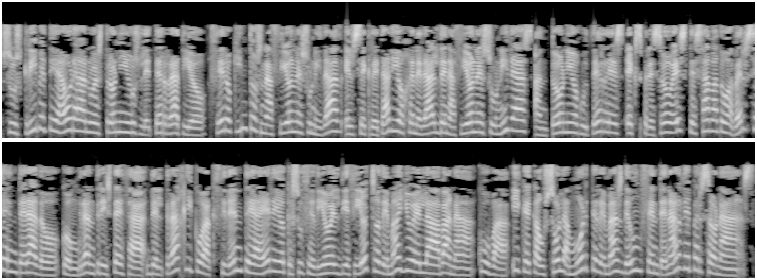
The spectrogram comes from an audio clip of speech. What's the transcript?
Suscríbete ahora a nuestro newsletter Ratio 0 Quintos Naciones Unidad. El secretario general de Naciones Unidas, Antonio Guterres, expresó este sábado haberse enterado, con gran tristeza, del trágico accidente aéreo que sucedió el 18 de mayo en La Habana, Cuba, y que causó la muerte de más de un centenar de personas.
